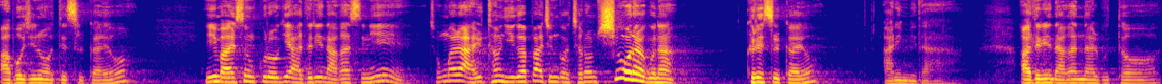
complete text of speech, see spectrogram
아버지는 어땠을까요? 이 말썽꾸러기 아들이 나갔으니 정말 알턴 이가 빠진 것처럼 시원하구나. 그랬을까요? 아닙니다. 아들이 나간 날부터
